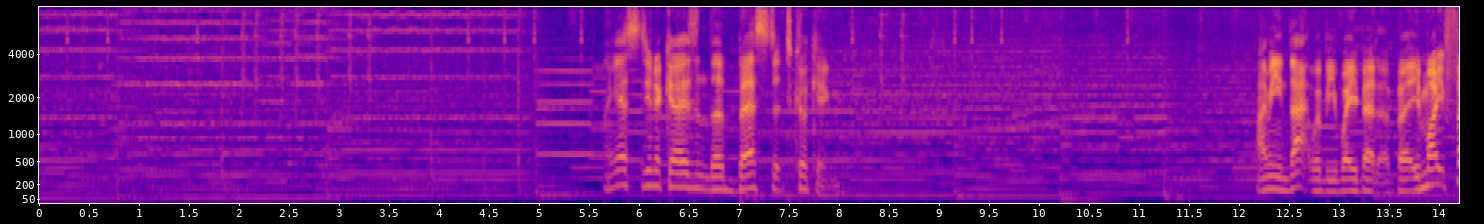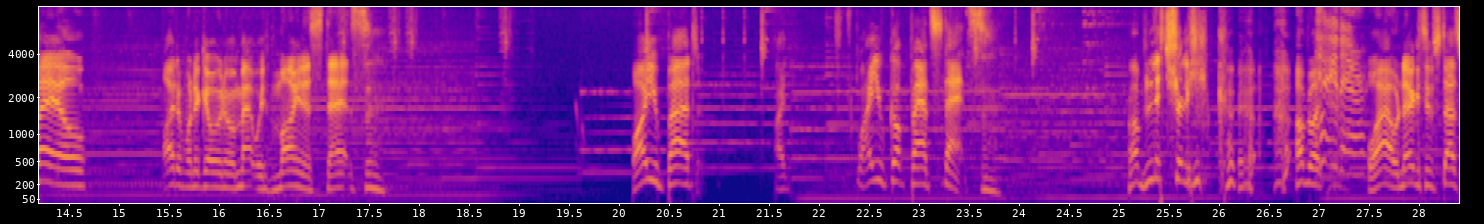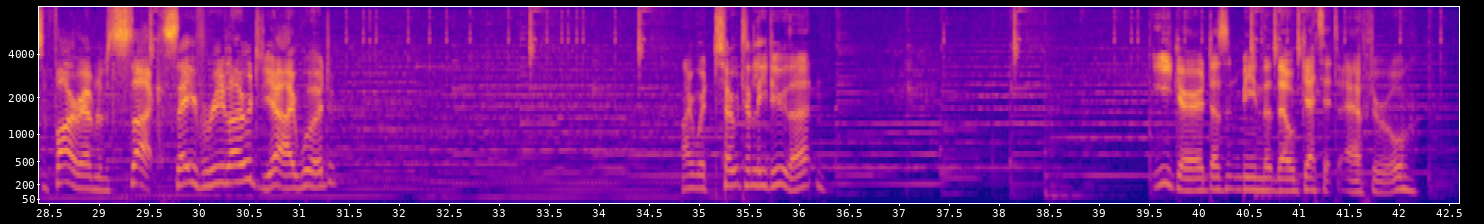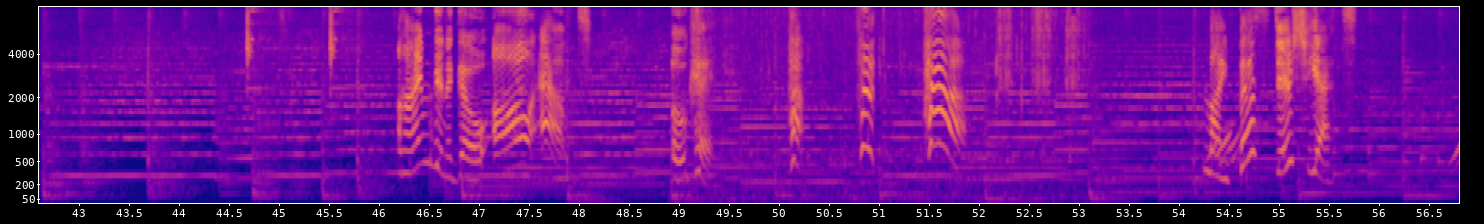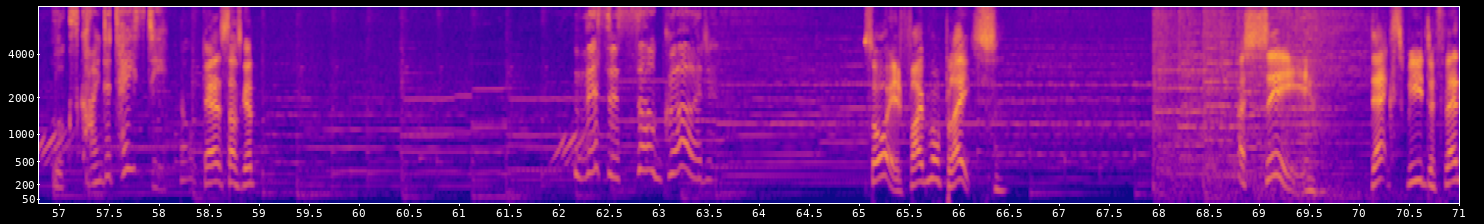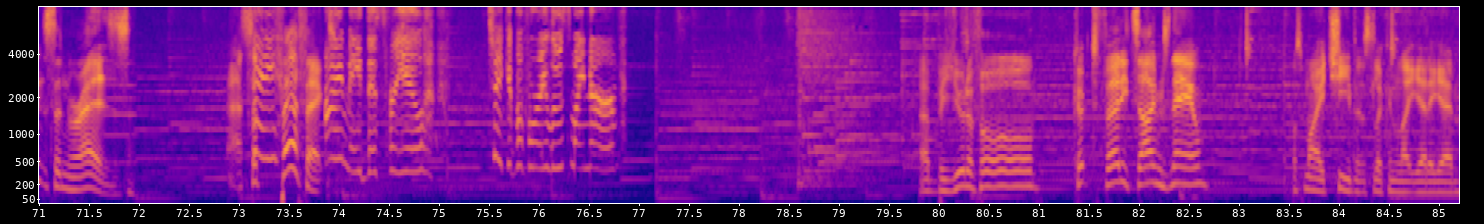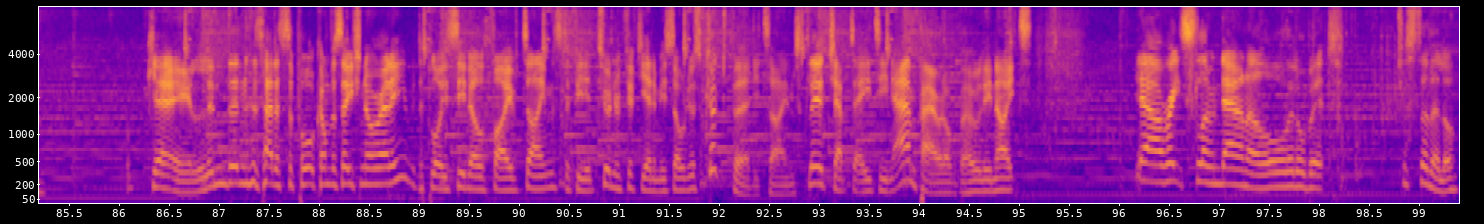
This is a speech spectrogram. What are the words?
I guess Yunaka isn't the best at cooking. I mean, that would be way better, but it might fail. I don't want to go into a map with minus stats. Why are you bad? I... Why you got bad stats? I'm literally... I'm like, hey wow, negative stats of Fire Emblem suck. Save, reload? Yeah, I would. I would totally do that. Eager doesn't mean that they'll get it after all. I'm gonna go all out. Okay. Ha! Ha! Ha! My best dish yet. Looks kinda tasty. Okay, that sounds good. This is so good. Sorted. Five more plates. Let's see. Dex, speed, defense, and res. That's a perfect. I made this for you. Take it before I lose my nerve. A beautiful. Cooked 30 times now. What's my achievements looking like yet again? Okay, Lindon has had a support conversation already. We deployed Citadel 5 times, defeated 250 enemy soldiers, cooked 30 times, cleared Chapter 18 and Paralog the Holy Knight. Yeah, our rate's slowing down a little bit. Just a little.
